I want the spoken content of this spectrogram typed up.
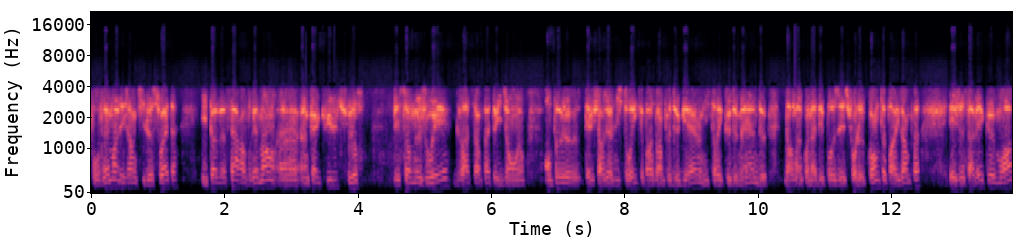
pour vraiment les gens qui le souhaitent, ils peuvent faire vraiment euh, un calcul sur les sommes jouées grâce en fait ils ont on peut télécharger un historique par exemple de gains un historique de main de d'argent qu'on a déposé sur le compte par exemple et je savais que moi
